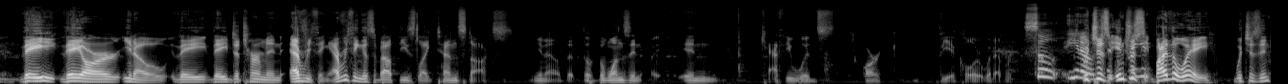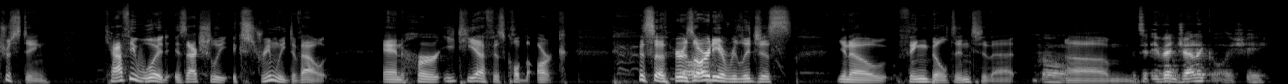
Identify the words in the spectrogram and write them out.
mm-hmm. they they are you know they they determine everything everything is about these like 10 stocks you know the, the, the ones in in Cathie Wood's ARK vehicle or whatever. So you know, which is interesting. By the way, which is interesting. Cathie Wood is actually extremely devout, and her ETF is called the ARK. so there's oh. already a religious, you know, thing built into that. Oh. Um, it's an evangelical, is she?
